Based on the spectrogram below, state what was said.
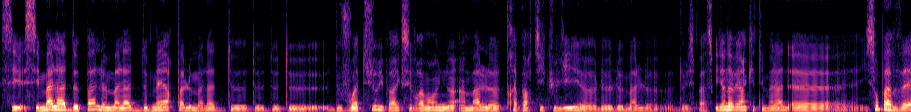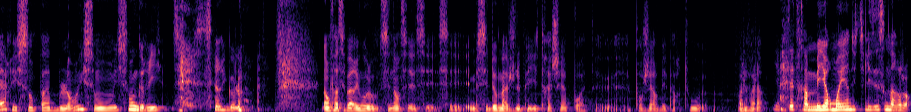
c'est malade, pas le malade de mer, pas le malade de, de, de, de voiture. Il paraît que c'est vraiment une, un mal très particulier, euh, le, mal euh, de l'espace. Il y en avait un qui était malade. ils sont pas verts, ils sont pas blancs, ils sont, ils sont gris. c'est rigolo. Non, enfin, c'est pas rigolo. C'est, non, c'est, mais c'est dommage de payer très cher pour, être, pour gerber partout. Voilà, voilà. Il y a peut-être un meilleur moyen d'utiliser son argent.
